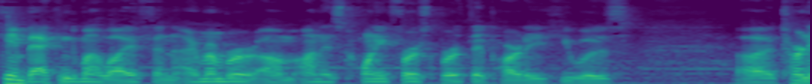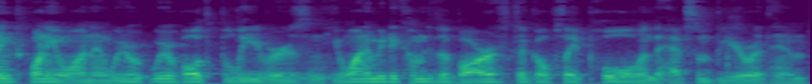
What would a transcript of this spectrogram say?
came back into my life, and I remember um, on his 21st birthday party, he was uh, turning 21, and we were, we were both believers, and he wanted me to come to the bar to go play pool and to have some beer with him.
